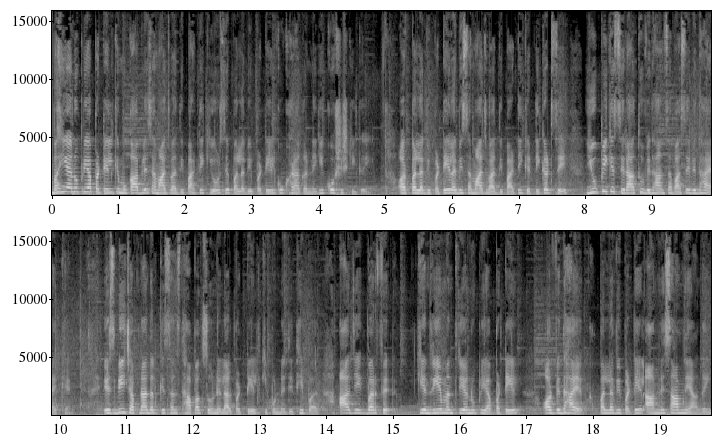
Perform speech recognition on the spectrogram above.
वहीं अनुप्रिया पटेल के मुकाबले समाजवादी पार्टी की ओर से पल्लवी पटेल को खड़ा करने की कोशिश की गई और पल्लवी पटेल अभी समाजवादी पार्टी के टिकट से यूपी के सिराथू विधानसभा से विधायक हैं इस बीच अपना दल के संस्थापक सोनेलाल पटेल की पुण्यतिथि पर आज एक बार फिर केंद्रीय मंत्री अनुप्रिया पटेल और विधायक पल्लवी पटेल आमने सामने आ गईं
